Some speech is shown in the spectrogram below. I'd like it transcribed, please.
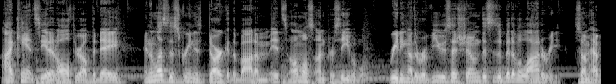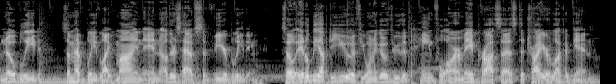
I can't see it at all throughout the day, and unless the screen is dark at the bottom, it's almost unperceivable. Reading other reviews has shown this is a bit of a lottery. Some have no bleed, some have bleed like mine, and others have severe bleeding. So it'll be up to you if you want to go through the painful RMA process to try your luck again.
